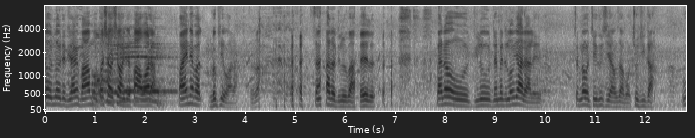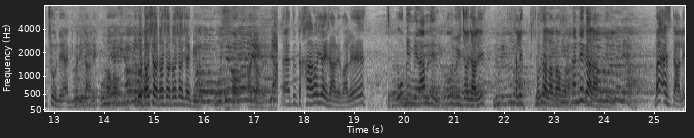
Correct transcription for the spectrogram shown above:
လုတ်လုတ်တယ်ဒီတိုင်းဘာမှမဟုတ်တော့ရှော့ရှော့နေတယ်ပါသွားတာပိုင်းနဲ့မှလုတ်ဖြစ်သွားတာဆိုတော့စမ်းတော့ဒီလိုပါဟဲ့လို့ပန်တော့ဟိုဒီလိုနာမည်တစ်လုံးရတာလေကျွန်တော်ကျေးဇူးရှင်အောင်ဥစ္စာပေါ့ချုပ်ကြီးသား ဥချုံတဲ့အနီမတီလာလေဟုတ်ဟုတ်သူတို့တောက်လျှောက်တောက်လျှောက်တောက်လျှောက်ရိုက်ပြီးလို့ဟုတ်အားကြောင့်လေအဲသူတခါတော့ရိုက်ထားတယ်ဗာလေဦးဘီမင်လားမသိဘူးဦးဘီကြောင်ကြလေခလေးသုံးစားလောက်ကပေါ့နှစ်နှစ်ကလားမသိဘူးမက်အက်စတာလေ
